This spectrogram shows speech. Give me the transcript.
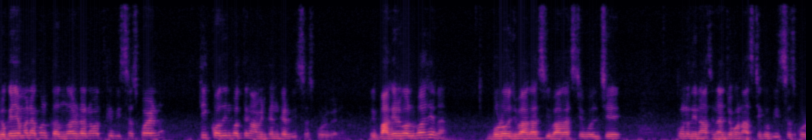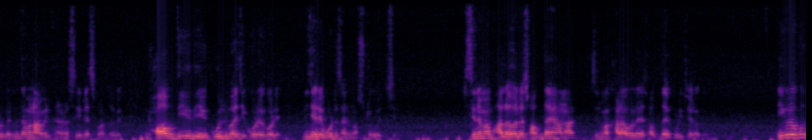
লোকে যেমন এখন কঙ্গনা রানাওয়াতকে বিশ্বাস করে না, ঠিক কদিন পর থেকে আমির খানকে আর বিশ্বাস করবে না। ওই বাঘের গল্প আছে না? বড়োজ বাঘ আসছে বাঘ আসছে বলছে কোনোদিন আসে না, যখন আসছে কেউ বিশ্বাস করবে না তেমন আমির খানের সেই রেসপন্স হবে। ঢপ দিয়ে দিয়ে, গুলবাজি করে করে নিজের রেপুটেশন নষ্ট করছে। সিনেমা ভালো হলে দায় আমার, সিনেমা খারাপ হলে সব দায় পরিচালকের। এগুলো খুব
